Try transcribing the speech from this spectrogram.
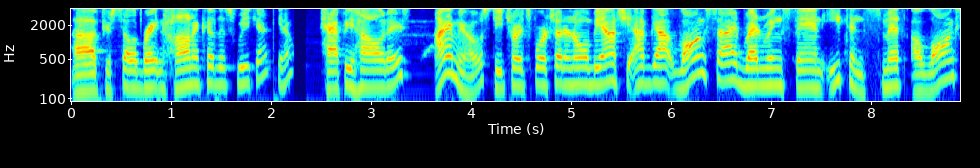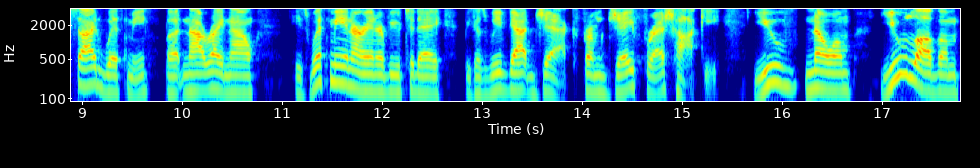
Uh, if you're celebrating Hanukkah this weekend, you know, happy holidays. I am your host, Detroit Sports Writer Noel Bianchi. I've got longside Red Wings fan Ethan Smith alongside with me, but not right now. He's with me in our interview today because we've got Jack from J Fresh Hockey. You know him, you love him.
